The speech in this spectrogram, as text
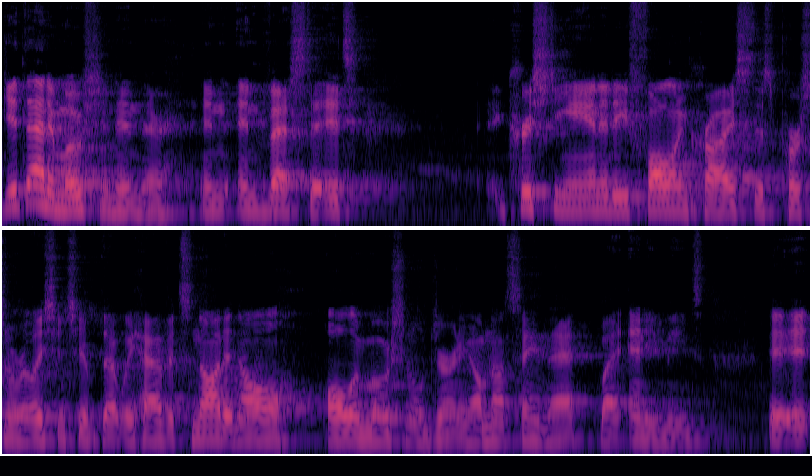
Get that emotion in there and invest it. It's Christianity, following Christ, this personal relationship that we have. It's not an all, all emotional journey. I'm not saying that by any means. It, it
